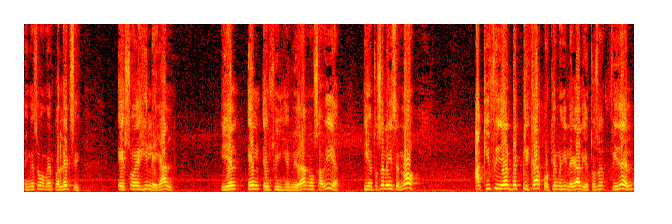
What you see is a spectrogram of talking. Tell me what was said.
en ese momento, Alexis, eso es ilegal. Y él, él en su ingenuidad no sabía. Y entonces le dice, no, aquí Fidel va a explicar por qué no es ilegal. Y entonces Fidel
